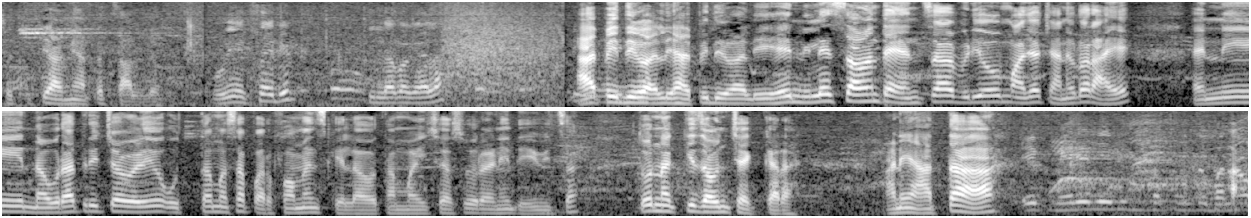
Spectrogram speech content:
सो तिथे आम्ही आता चाललो आहे ओवी एक्सायटेड किल्ला बघायला? हॅपी दिवाळी हॅपी दिवाळी हे निलेश सावंत यांचा व्हिडिओ माझ्या चॅनलवर आहे. यांनी नवरात्रीच्या वेळी उत्तम असा परफॉर्मन्स केला होता महिषासूर आणि देवीचा. तो नक्की जाऊन चेक करा. आणि आता एक मेरे लिए भी तो बनाओ.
